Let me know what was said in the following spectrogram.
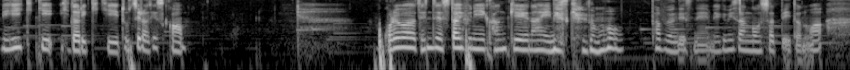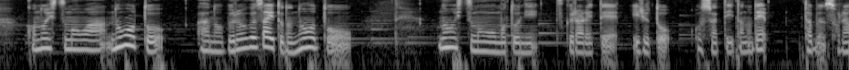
右利き左利きどちらですか？これは全然スタエフに関係ないんですけれども 多分ですねめぐみさんがおっしゃっていたのはこの質問はノートあのブログサイトのノートの質問をもとに作られているとおっしゃっていたので多分それ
